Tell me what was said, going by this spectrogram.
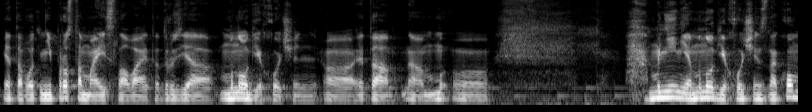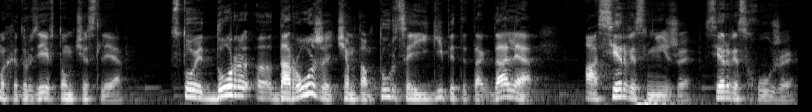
Это вот не просто мои слова, это, друзья, многих очень, э, это э, мнение многих очень знакомых и друзей в том числе. Стоит дор- дороже, чем там Турция, Египет и так далее, а сервис ниже, сервис хуже,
